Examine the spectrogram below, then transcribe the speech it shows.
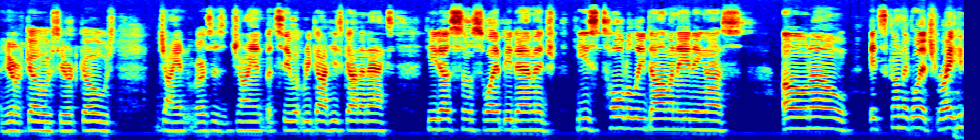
Here it goes, here it goes. Giant versus giant. Let's see what we got. He's got an axe. He does some swipey damage. He's totally dominating us. Oh no, it's gonna glitch right here.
